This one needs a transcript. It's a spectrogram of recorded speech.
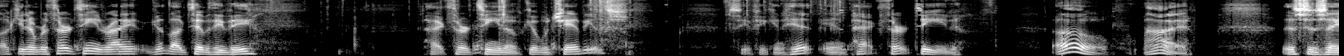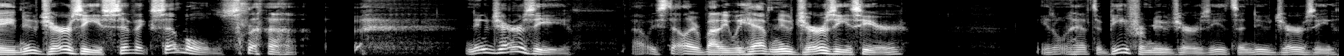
Lucky number 13, right? Good luck, Timothy V. Pack 13 of Goodwin Champions. See if he can hit in pack 13. Oh, my. This is a New Jersey Civic Symbols. New Jersey. I always tell everybody we have New Jerseys here. You don't have to be from New Jersey. It's a New Jersey.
